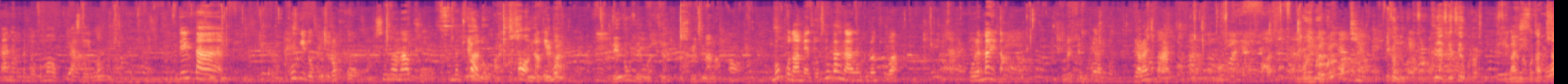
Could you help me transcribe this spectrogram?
나는 그럼 이거 먹어볼까, 새우? 근데 일단 고기도 부드럽고 신선하고 근데 초밥 새우도 맛있어. 어, 그냥 이게 뭐- 일반 응. 냉동 새우 같지 않아. 그렇진 않아. 어. 먹고 나면 또 생각나는 그런 조합. 오랜만이다. 몇 시에 먹어? 11시 반. 이거 이거 이거. 익었는 거라서 그냥 생새우보다 훨씬 맛있을 것 생새우보다 같아.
